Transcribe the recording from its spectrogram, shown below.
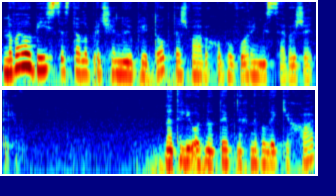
нове обійстя стало причиною пліток та жвавих обговорень місцевих жителів. На тлі однотипних невеликих хат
